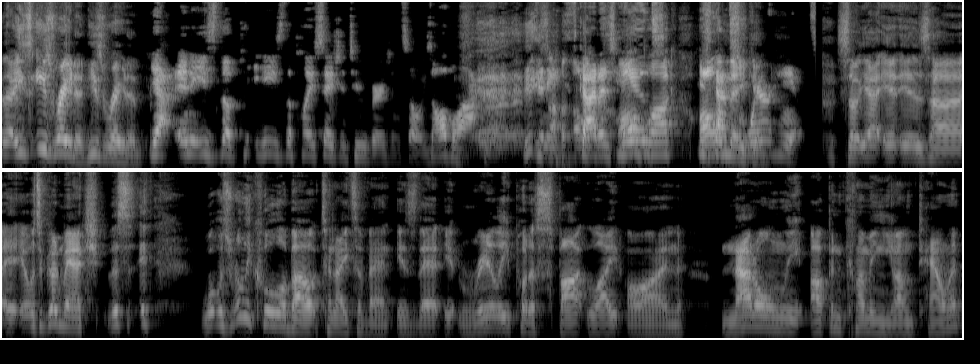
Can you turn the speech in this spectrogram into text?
Uh, He's he's rated. He's rated. Yeah, and he's the he's the PlayStation 2 version, so he's all black. he's and all- he's got his all hands. block, He's all got naked. square hands. So yeah, it is. Uh, it, it was a good match. This it. What was really cool about tonight's event is that it really put a spotlight on not only up and coming young talent,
